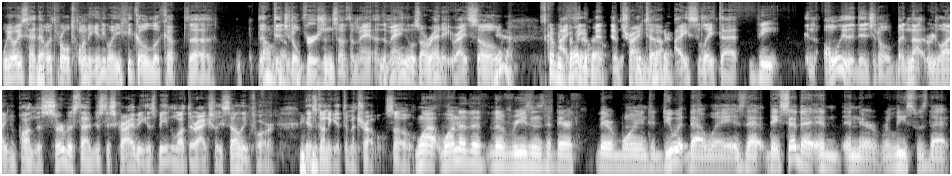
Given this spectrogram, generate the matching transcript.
We always had that with Roll20. Anyway, you could go look up the the Oh, no. digital versions of the man, the manuals already, right? So yeah, it's gonna be I better think though. that them trying to better. isolate that the in only the digital, but not relying upon the service that I'm just describing as being what they're actually selling for, Mm-hmm. is going to get them in trouble. So one one of the the reasons that they're they're wanting to do it that way is that they said that in in their release was that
